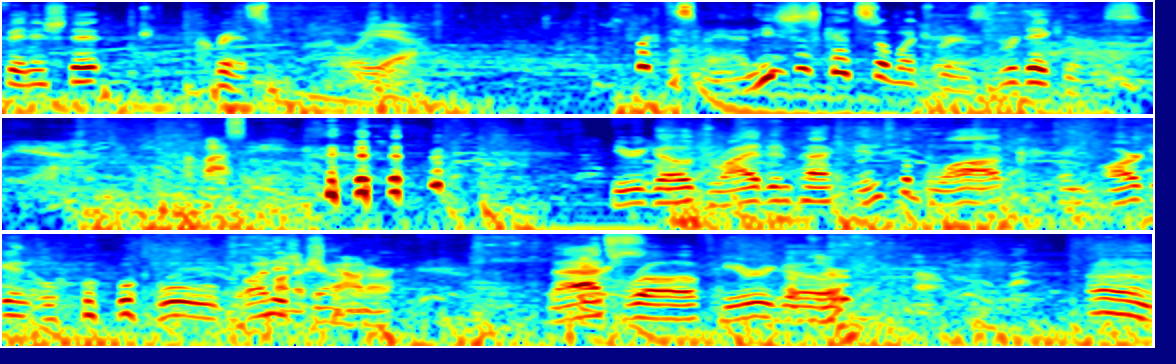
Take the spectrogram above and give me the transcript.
finished it. Crisp. Oh, yeah. Look at this man. He's just got so much wrist. Ridiculous. Oh, yeah. Classy. Here we go. Drive impact into the block. And Argon, oh, punish, Punish counter. counter. That's Pierce. rough. Here we go. Observe? No. Uh,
